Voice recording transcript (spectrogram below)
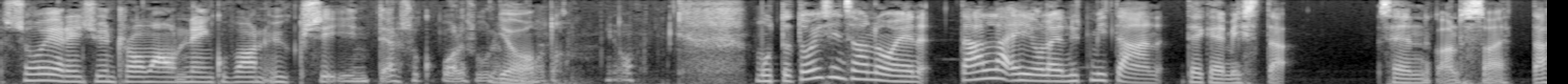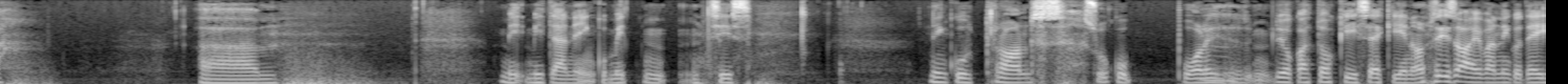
Sawyerin syndrooma on niin kuin vain yksi intersukupuolisuuden Joo. muoto? Joo. Mutta toisin sanoen, tällä ei ole nyt mitään tekemistä sen kanssa, että ähm, mi, mitä niin kuin, mit, siis niin kuin transsukupuoli, mm. joka toki sekin on siis aivan niin kuin, ei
